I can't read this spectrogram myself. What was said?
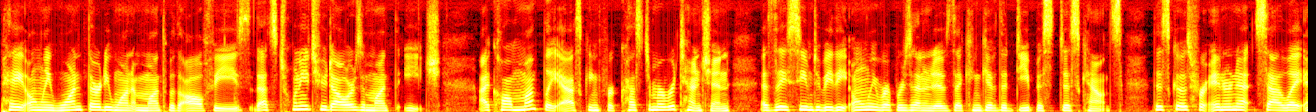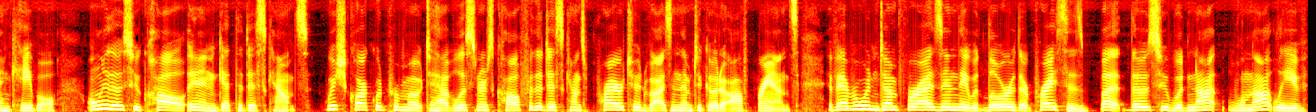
pay only 131 a month with all fees. That's $22 a month each. I call monthly asking for customer retention, as they seem to be the only representatives that can give the deepest discounts. This goes for internet, satellite, and cable. Only those who call in get the discounts. Wish Clark would promote to have listeners call for the discounts prior to advising them to go to off brands. If everyone dumped Verizon, they would lower their prices, but those who would not will not leave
